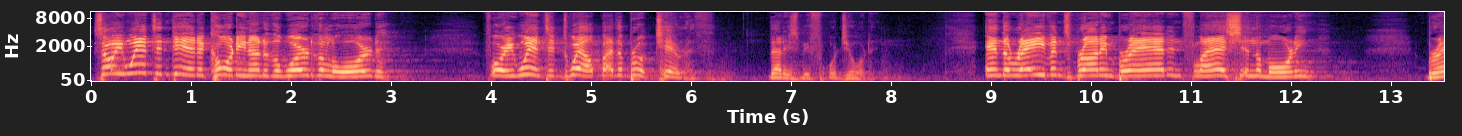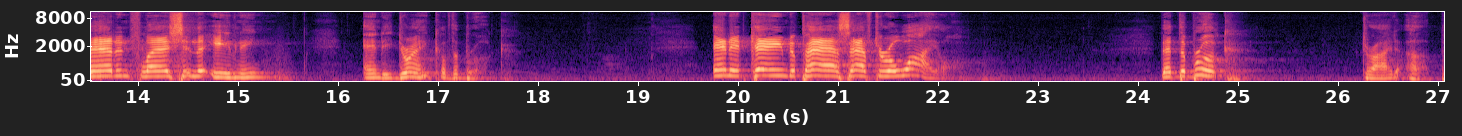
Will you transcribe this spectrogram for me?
So he went and did according unto the word of the Lord, for he went and dwelt by the brook Cherith, that is before Jordan. And the ravens brought him bread and flesh in the morning, bread and flesh in the evening, and he drank of the brook. And it came to pass after a while that the brook dried up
